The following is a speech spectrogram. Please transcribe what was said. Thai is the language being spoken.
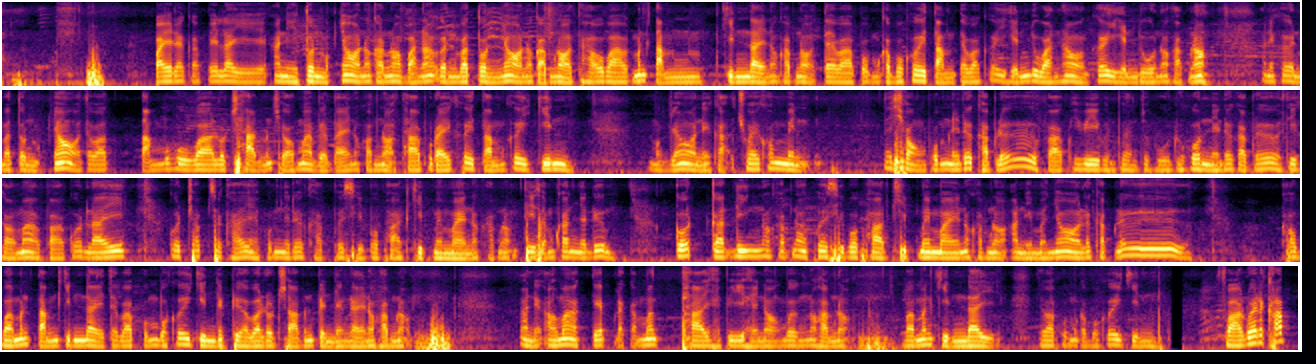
ไปแล้วก็ไปไล่อันนี้ต้นบักย่อเนาะครับเนาะบ้านเฮาเอิญว่าต้นย่อเนาะครับเนาะเขาว่ามันต่ำกินได้เนาะครับเนาะแต่ว่าผมก็บ่เคยต่ำแต่ว่าเคยเห็นอยู่บ้านเฮาเคยเห็นอยู่เนาะครับเนาะอันนี้เคยเอิญว่าต้นบักย่อแต่ว่าต่ำบ่ฮู้ว่ารสชาติมันสิออกมาแบบใดเนาะครับเนาะถ้าผู้ใดเคยต่ำเคยกินบักย่อนี่ก็ช่วยคอมเมนต์ ในช่องผมในเด้อครับเด้อฝากพี่ๆเพื่อนๆทุกผู้ทุกคนในเด้อครับเด้อที่เข้ามาฝากกดไลค์กดชับสไครต์ให้ผมในเด้อครับเพื่อสิบ่พลาดคลิปใหม่ๆเนาะครับเนาะที่สำคัญอย่าลืมกดกระดิ่งเนาะครับเนาะเพื่อสิบ่พลาดคลิปใหม่ๆเนาะครับเนาะอันนี้มาย่อแล้วครับเลยเขาว่ามันต่ำกินได้แต่ว่าผมบ่เคยกินจักเทื่อว่ารสชาติมันเป็นจังไดเนาะครับเนาะอันนี้เอามาเก็บแล้วก็มาทายให้พี่ให้น้องเบิ่งเนาะครับเนาะว่ามันกินได้แต่ว่าผมก็บ่เคยกิน ฝากด้วยนะครับ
